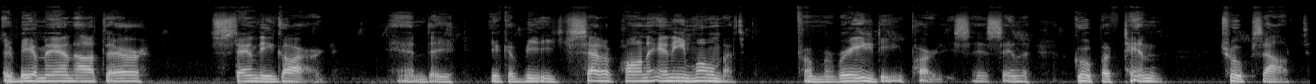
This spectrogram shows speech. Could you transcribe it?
There'd be a man out there standing guard, and uh, you could be set upon any moment from raiding parties. It's in a group of 10 troops out.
